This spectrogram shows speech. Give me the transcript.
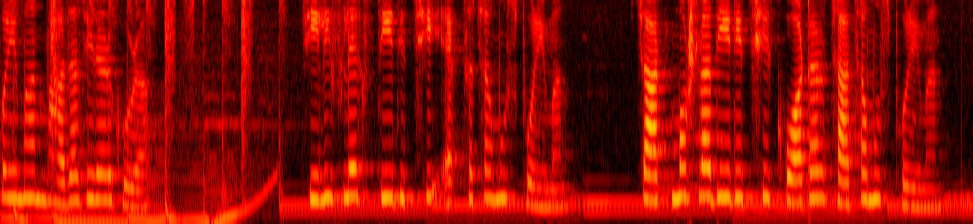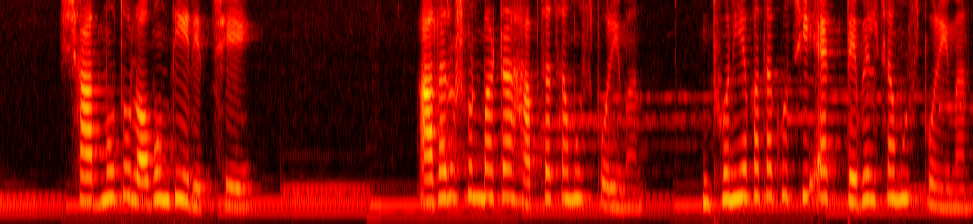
পরিমাণ ভাজা জিরার গুঁড়া। চিলি ফ্লেক্স দিয়ে দিচ্ছি এক চা চামচ পরিমাণ। চাট মশলা দিয়ে দিচ্ছি কোয়াটার চা চামচ পরিমাণ। স্বাদ মতো লবণ দিয়ে দিচ্ছি। আদা রসুন বাটা হাফ চা চামচ পরিমাণ। ধনিয়া পাতা কুচি এক টেবিল চামচ পরিমাণ।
